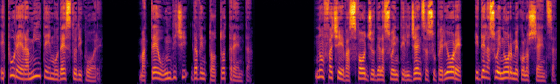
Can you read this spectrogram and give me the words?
eppure era mite e modesto di cuore. Matteo 11 da 28 a 30. Non faceva sfoggio della sua intelligenza superiore e della sua enorme conoscenza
